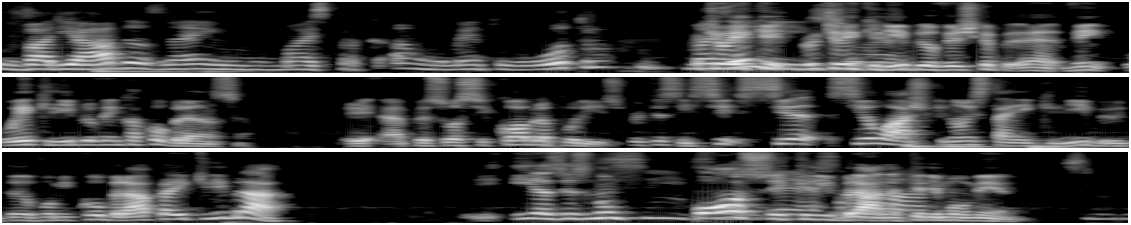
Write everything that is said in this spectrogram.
variadas, né? Em um mais para cá, um momento ou outro. Mas Porque, o, é equi- isso, porque o né? equilíbrio, eu vejo que é, vem, o equilíbrio vem com a cobrança. A pessoa se cobra por isso. Porque assim, se, se, se eu acho que não está em equilíbrio, então eu vou me cobrar para equilibrar. E, e às vezes eu não Sim, sim, posso é essa equilibrar naquele momento. Sim.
